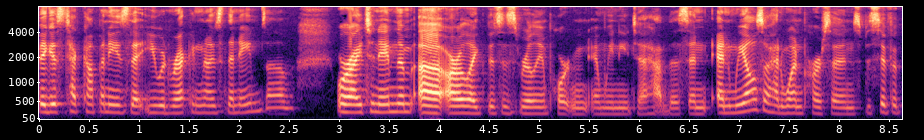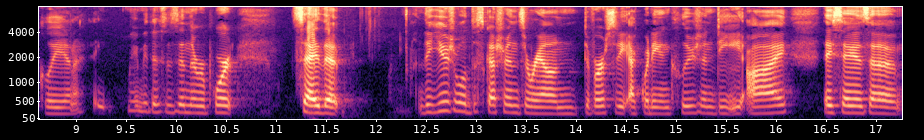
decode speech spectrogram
biggest tech companies that you would recognize the names of, were I to name them, uh, are like this is really important and we need to have this. And and we also had one person specifically, and I think maybe this is in the report say that the usual discussions around diversity, equity, inclusion, DEI, they say is a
